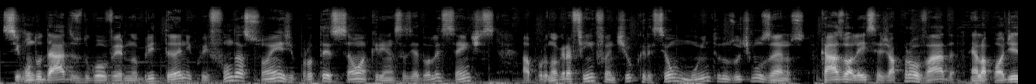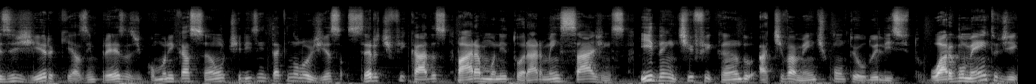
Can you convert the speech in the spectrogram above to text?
Segundo dados do governo britânico e fundações de proteção a crianças e adolescentes, a pornografia infantil cresceu muito nos últimos anos. Caso a lei seja aprovada, ela pode exigir que as empresas de comunicação utilizem tecnologias certificadas para monitorar mensagens, identificando ativamente conteúdo ilícito. O argumento de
